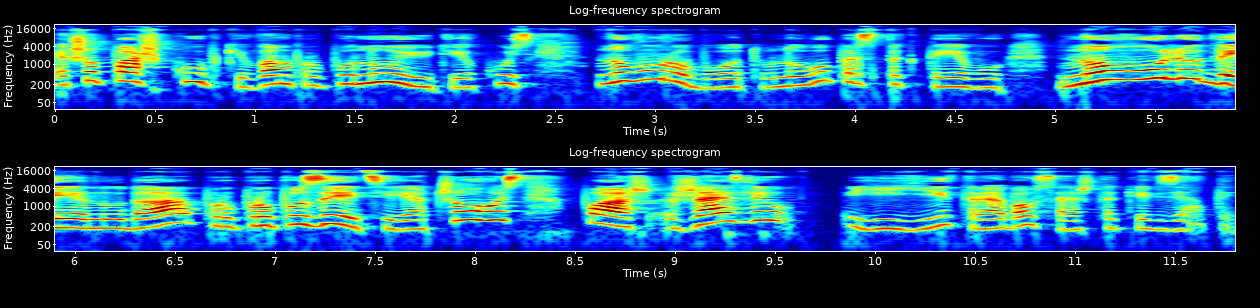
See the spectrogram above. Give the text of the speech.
Якщо паш кубків вам пропонують якусь нову роботу, нову перспективу, нову людину, да? про пропозиція чогось, паш жезлів, її треба все ж таки взяти.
